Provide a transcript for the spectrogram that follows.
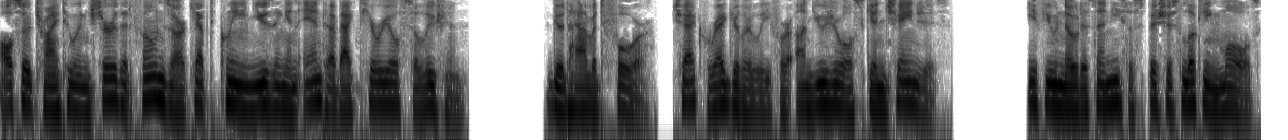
Also try to ensure that phones are kept clean using an antibacterial solution. Good habit 4. Check regularly for unusual skin changes. If you notice any suspicious looking moles,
